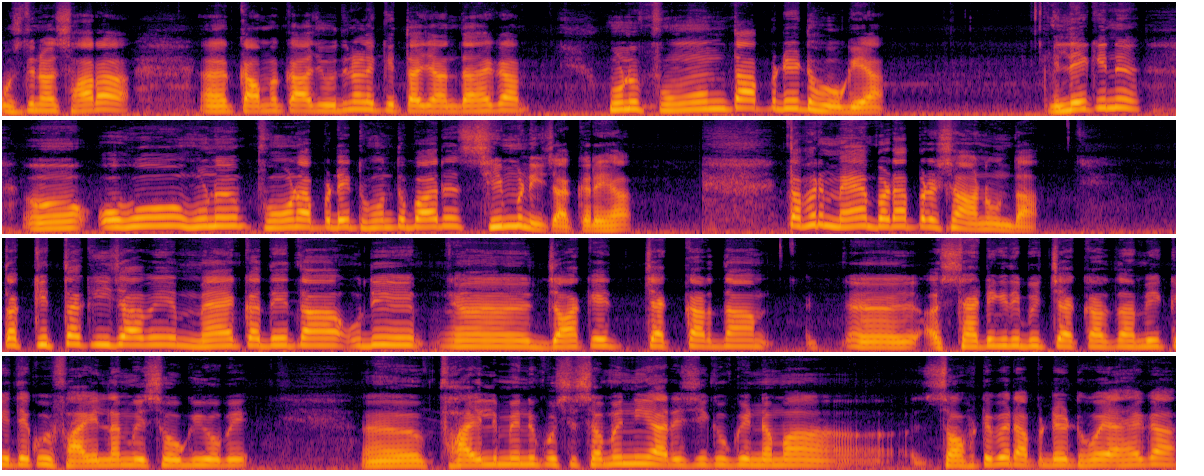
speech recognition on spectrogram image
ਉਸ ਦੇ ਨਾਲ ਸਾਰਾ ਅ, ਕੰਮਕਾਜ ਉਹਦੇ ਨਾਲ ਕੀਤਾ ਜਾਂਦਾ ਹੈਗਾ। ਹੁਣ ਫੋਨ ਤਾਂ ਅਪਡੇਟ ਹੋ ਗਿਆ ਲੇਕਿਨ ਉਹ ਹੁਣ ਫੋਨ ਅਪਡੇਟ ਹੋਣ ਤੋਂ ਬਾਅਦ ਸਿਮ ਨਹੀਂ ਚੱਕ ਰਿਹਾ। ਤਾਂ ਫਿਰ ਮੈਂ ਬੜਾ ਪਰੇਸ਼ਾਨ ਹੁੰਦਾ। ਤਾਂ ਕੀਤਾ ਕੀ ਜਾਵੇ? ਮੈਂ ਕਦੇ ਤਾਂ ਉਹਦੇ ਜਾ ਕੇ ਚੈੱਕ ਕਰਦਾ ਸੈਟਿੰਗ ਦੇ ਵਿੱਚ ਚੈੱਕ ਕਰਦਾ ਵੀ ਕਿਤੇ ਕੋਈ ਫਾਈਲ ਨਾ ਮਿਸ ਹੋ ਗਈ ਹੋਵੇ। ਫਾਈਲ ਮੈਨੂੰ ਕੁਝ ਸਮਝ ਨਹੀਂ ਆ ਰਹੀ ਸੀ ਕਿਉਂਕਿ ਨਵਾਂ ਸੌਫਟਵੇਅਰ ਅਪਡੇਟ ਹੋਇਆ ਹੈਗਾ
